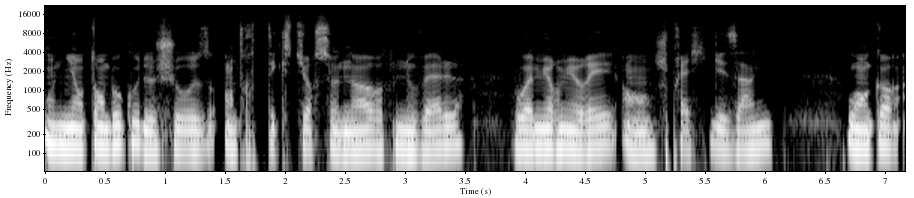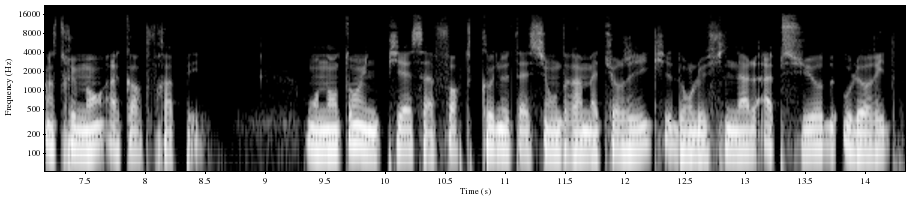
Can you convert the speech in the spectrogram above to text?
On y entend beaucoup de choses entre textures sonores nouvelles, voix murmurées en Sprechgesang ou encore instruments à cordes frappées. On entend une pièce à forte connotation dramaturgique dont le final absurde où le rythme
